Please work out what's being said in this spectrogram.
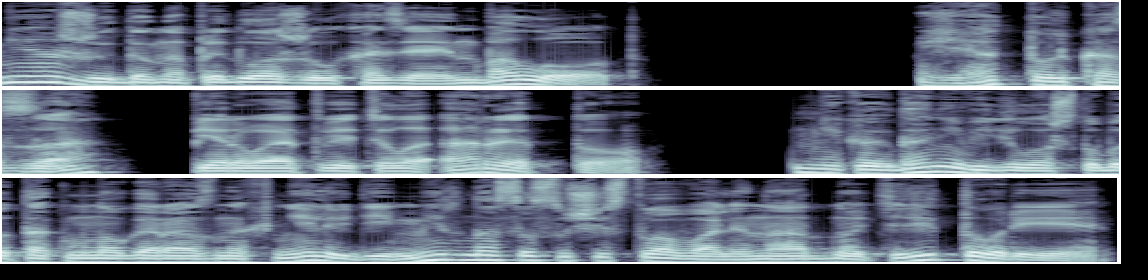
неожиданно предложил хозяин болот. «Я только за», – первая ответила Аретто. «Никогда не видела, чтобы так много разных нелюдей мирно сосуществовали на одной территории».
